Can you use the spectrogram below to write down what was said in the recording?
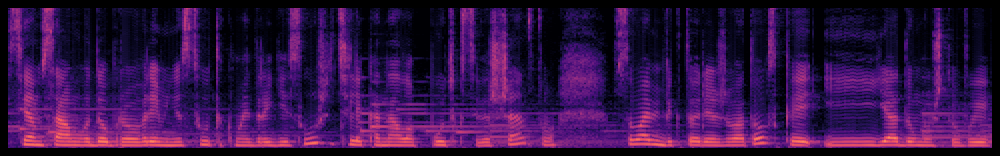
Всем самого доброго времени суток, мои дорогие слушатели канала «Путь к совершенству». С вами Виктория Животовская, и я думаю, что вы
